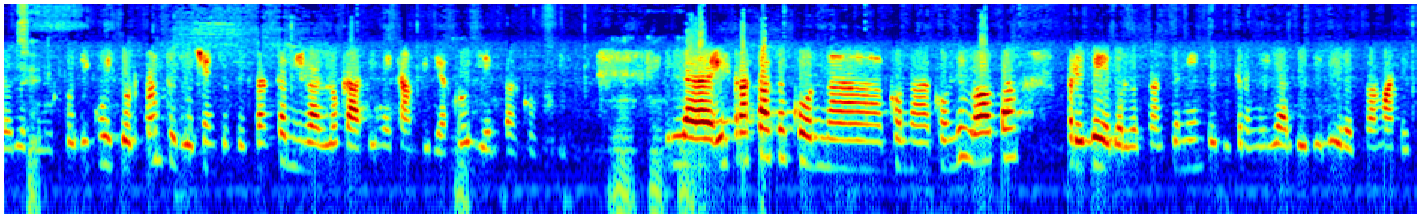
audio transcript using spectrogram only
territorio sì. turco, di cui soltanto 260.000 allocati nei campi di accoglienza al confine. Il, il trattato con, con, con, l'Europa prevede lo stanziamento di 3 miliardi di lire spalmate su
